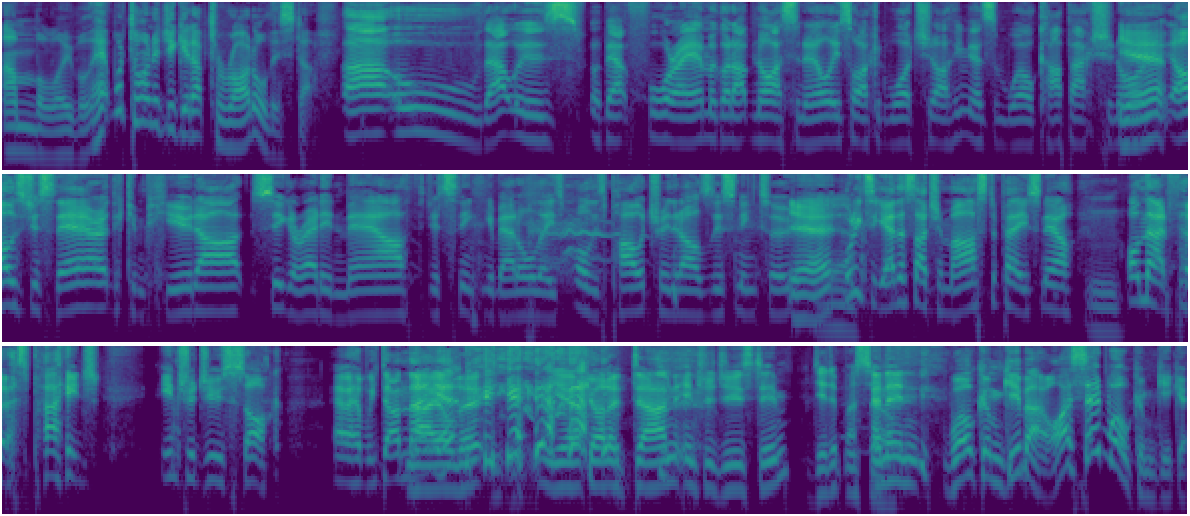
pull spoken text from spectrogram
unbelievable. How, what time did you get up to write all this stuff? Uh, oh, that was about 4 a.m. I got up nice and early so I could watch. I think there's some World Cup action Yeah. on. I was just there at the computer, cigarette in mouth, just thinking about all these all this poetry that I was listening to. Yeah. Yeah. Putting together such a masterpiece. Now, on that first page, introduce Sock. How have we done that Nailed yet? it. yeah. Got it done. Introduced him. Did it myself. And then welcome Gibbo. I said welcome Gibbo.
